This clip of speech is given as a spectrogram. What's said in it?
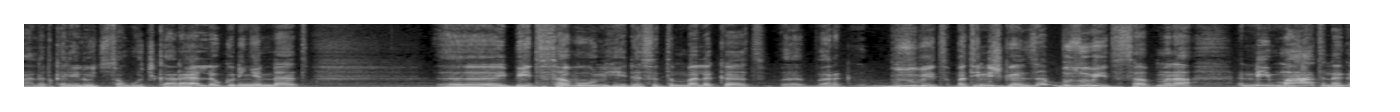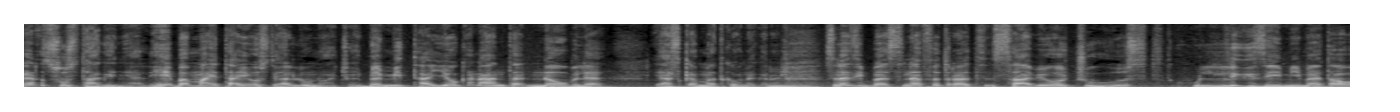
ማለት ከሌሎች ሰዎች ጋር ያለው ግንኙነት ቤተሰቡን ሄደ ስትመለከት ብዙ ቤት በትንሽ ገንዘብ ብዙ ቤተሰብ ምና እንዲህ መሀት ነገር ሱስ ታገኛል። ይሄ በማይታየው ውስጥ ያሉ ናቸው። በሚታየው ግን አንተ ነው ብለ ያስቀመጥከው ነገር። ስለዚህ በስነ ፍጥረት እሳቤዎቹ ውስጥ ሁል ጊዜ የሚመጣው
